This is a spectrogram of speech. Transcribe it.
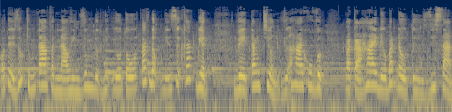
có thể giúp chúng ta phần nào hình dung được những yếu tố tác động đến sự khác biệt về tăng trưởng giữa hai khu vực và cả hai đều bắt đầu từ di sản.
